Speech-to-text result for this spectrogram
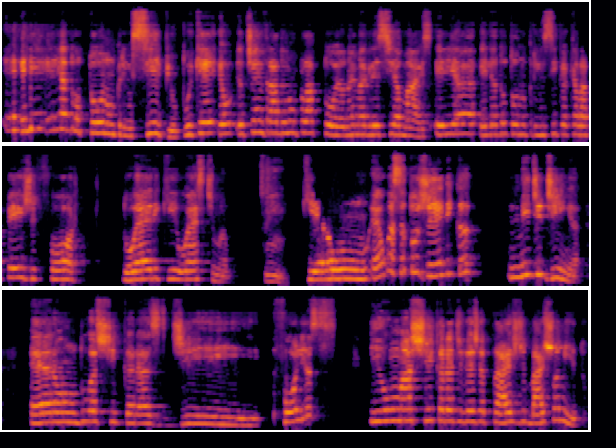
ele, ele, adotou num princípio, porque eu, eu tinha entrado num platô, eu não emagrecia mais. Ele, ele adotou no princípio aquela page for do Eric Westman, Sim. que é, um, é uma cetogênica medidinha. Eram duas xícaras de folhas e uma xícara de vegetais de baixo amido.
